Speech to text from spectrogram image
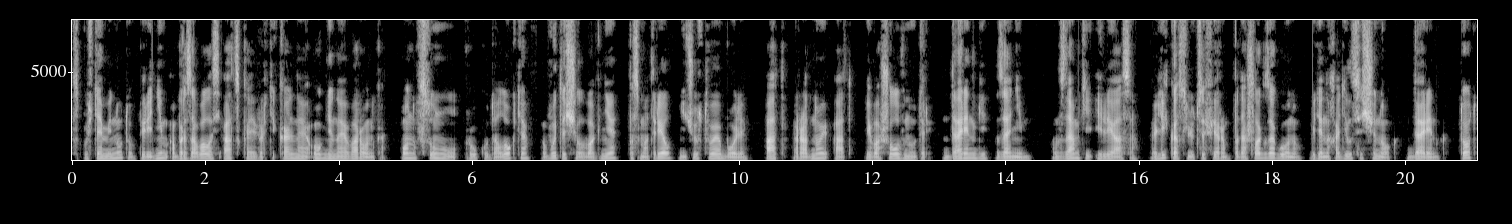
Спустя минуту перед ним образовалась адская вертикальная огненная воронка. Он всунул руку до локтя, вытащил в огне, посмотрел, не чувствуя боли. Ад, родной ад, и вошел внутрь. Даринги за ним. В замке Илиаса. Лика с Люцифером подошла к загону, где находился щенок, Даринг. Тот,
